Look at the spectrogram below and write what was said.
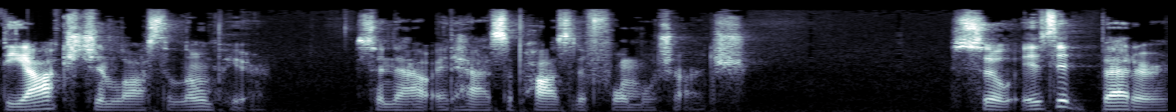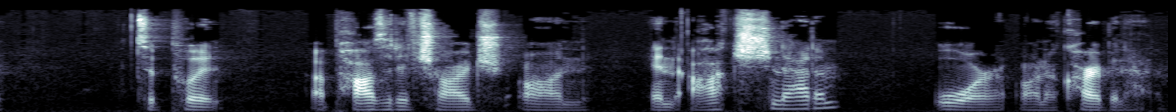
The oxygen lost a lone pair, so now it has a positive formal charge. So is it better to put a positive charge on an oxygen atom or on a carbon atom?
